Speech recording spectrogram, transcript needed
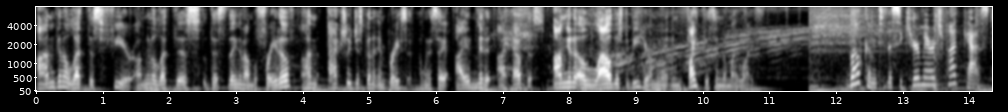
I'm gonna let this fear, I'm gonna let this this thing that I'm afraid of, I'm actually just gonna embrace it. I'm gonna say, I admit it, I have this. I'm gonna allow this to be here. I'm gonna invite this into my life. Welcome to the Secure Marriage Podcast,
